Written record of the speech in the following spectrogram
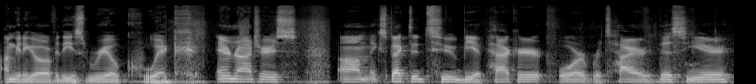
I'm going to go over these real quick. Aaron Rodgers um, expected to be a Packer or retire this year.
